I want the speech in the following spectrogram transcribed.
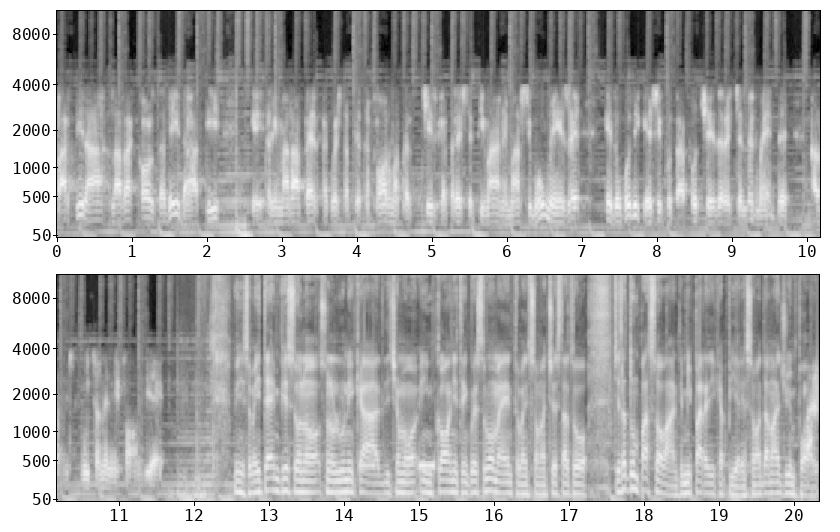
partirà la raccolta dei dati che rimarrà aperta questa piattaforma per circa tre settimane, massimo un mese, e dopodiché si potrà procedere celermente alla distribuzione dei fondi. Ecco. Quindi insomma i tempi sono, sono l'unica diciamo, incognita in questo momento, ma insomma c'è stato, c'è stato un passo avanti, mi pare di capire, insomma da maggio in poi.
